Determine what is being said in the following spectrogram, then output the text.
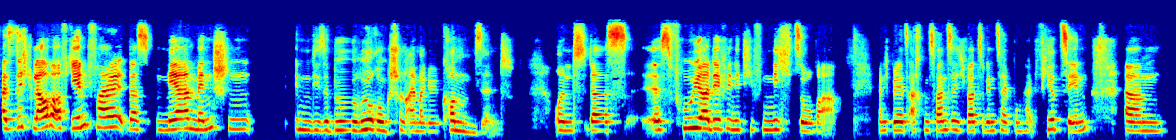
Also ich glaube auf jeden Fall, dass mehr Menschen in diese Berührung schon einmal gekommen sind und dass es früher definitiv nicht so war. Ich bin jetzt 28, ich war zu dem Zeitpunkt halt 14. Ähm,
